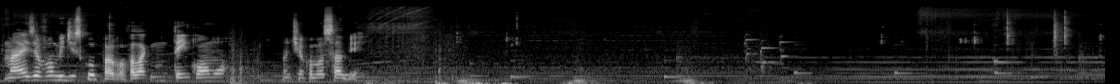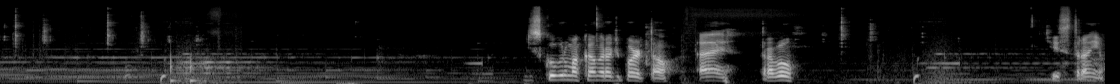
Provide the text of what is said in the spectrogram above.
Mas eu vou me desculpar, vou falar que não tem como, não tinha como eu saber. Descubra uma câmera de portal. Ai, travou. Que estranho.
